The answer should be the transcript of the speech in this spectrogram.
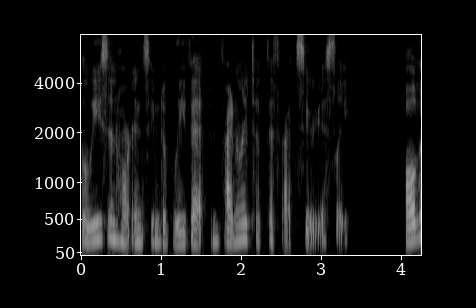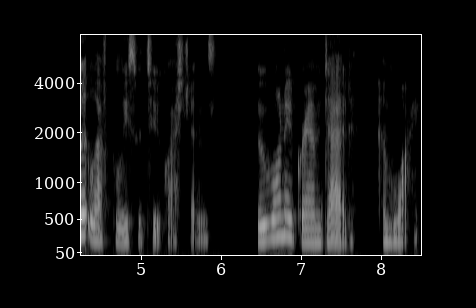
police in Horton seemed to believe it and finally took the threat seriously. All of it left police with two questions Who wanted Graham dead and why?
